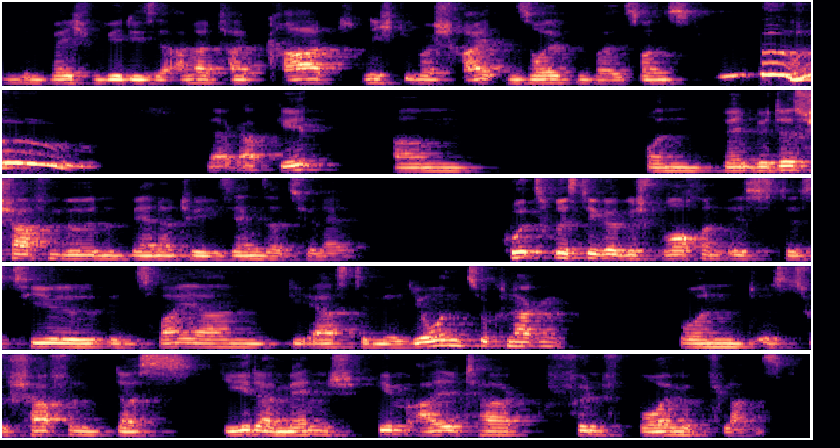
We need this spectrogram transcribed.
in welchem wir diese anderthalb Grad nicht überschreiten sollten, weil sonst bergab geht. Ähm, und wenn wir das schaffen würden, wäre natürlich sensationell. Kurzfristiger gesprochen ist das Ziel, in zwei Jahren die erste Million zu knacken und es zu schaffen, dass jeder Mensch im Alltag fünf Bäume pflanzt.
